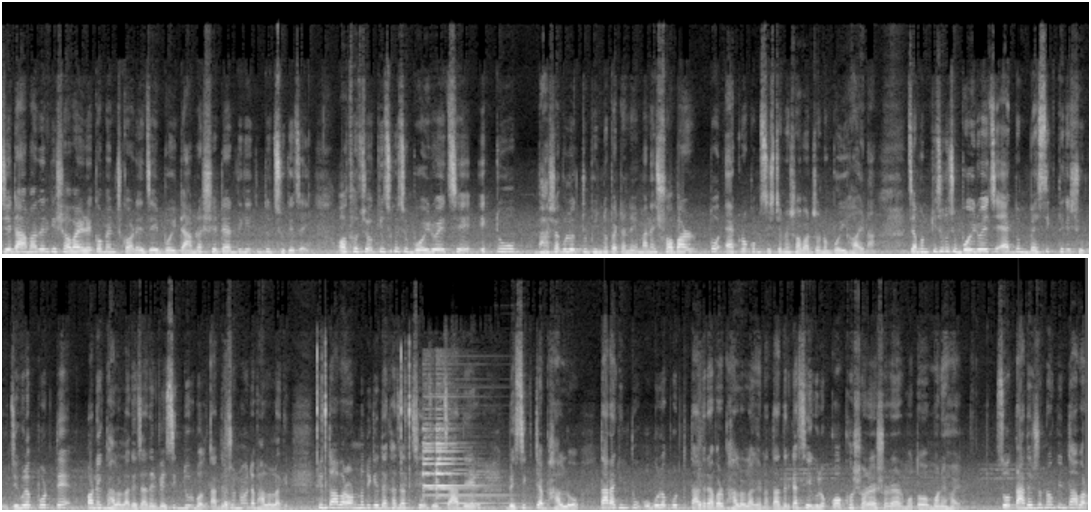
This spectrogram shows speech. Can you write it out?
যেটা আমাদেরকে সবাই রেকমেন্ড করে যেই বইটা, আমরা সেটার দিকে কিন্তু ঝুঁকে যাই। অথচ কিছু কিছু বই রয়েছে, একটু ভাষাগুলো একটু ভিন্ন প্যাটার্নে মানে সবার তো একরকম সিস্টেমে সবার জন্য বই হয় না। যেমন কিছু কিছু বই রয়েছে একদম বেসিক থেকে শুরু, যেগুলো পড়তে অনেক ভালো লাগে। যাদের বেসিক দুর্বল, তাদের জন্য এটা ভালো লাগে। কিন্তু আবার অন্যদিকে দেখা যাচ্ছে যে যাদের বেসিকটা ভালো, তারা কিন্তু ওগুলো পড়তে তাদের আবার ভালো লাগে না। তাদের কাছে এগুলো কক্ষ সরায় সরার মতো মনে হয়। সো তাদের জন্য কিন্তু আবার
